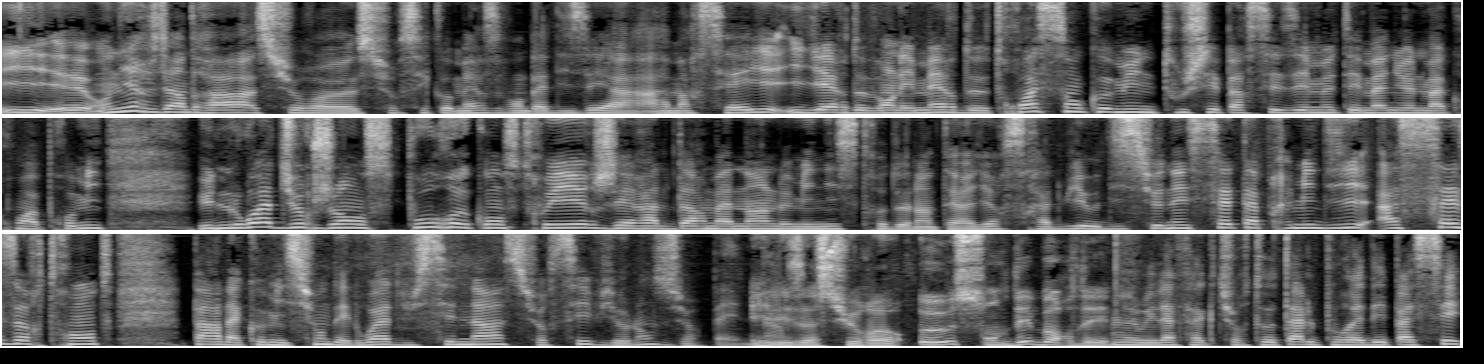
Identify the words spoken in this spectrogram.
Euh, on y reviendra sur euh, sur ces commerces vandalisés à Marseille. Hier, devant les maires de 300 communes touchées par ces émeutes, Emmanuel Macron a promis une loi d'urgence pour reconstruire. Gérald Darmanin, le ministre de l'Intérieur, sera lui auditionné cet après-midi à 16h30 par la commission des lois du Sénat sur ces violences urbaines. Et les assureurs, eux, sont débordés. Oui, la facture totale pourrait dépasser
